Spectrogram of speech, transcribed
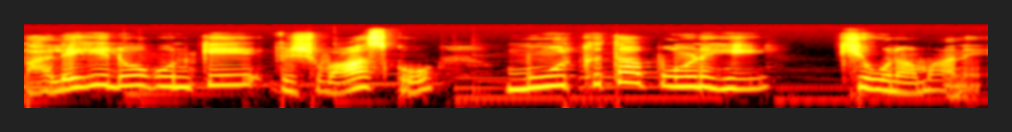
भले ही लोग उनके विश्वास को मूर्खतापूर्ण ही क्यों ना माने।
